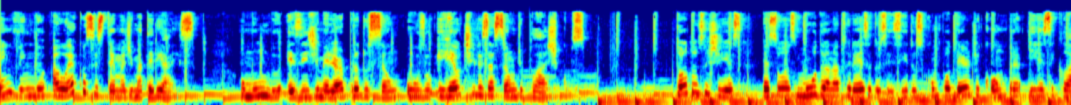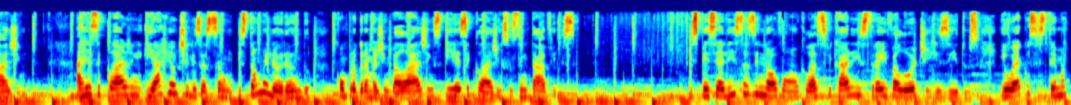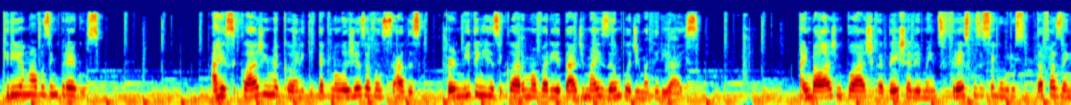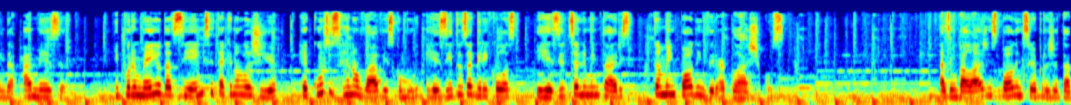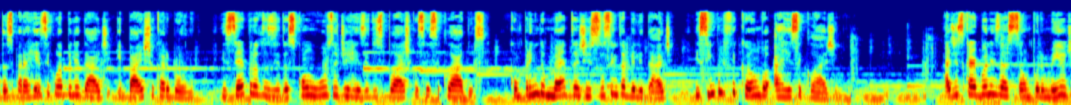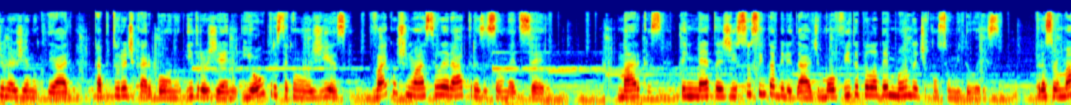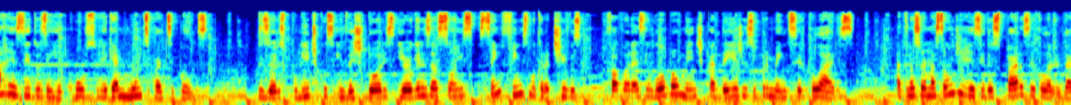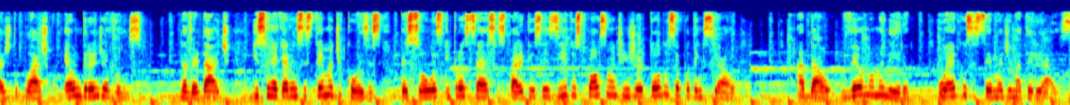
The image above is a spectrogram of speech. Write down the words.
Bem-vindo ao ecossistema de materiais. O mundo exige melhor produção, uso e reutilização de plásticos. Todos os dias, pessoas mudam a natureza dos resíduos com poder de compra e reciclagem. A reciclagem e a reutilização estão melhorando com programas de embalagens e reciclagem sustentáveis. Especialistas inovam ao classificar e extrair valor de resíduos e o ecossistema cria novos empregos. A reciclagem mecânica e tecnologias avançadas permitem reciclar uma variedade mais ampla de materiais. A embalagem plástica deixa alimentos frescos e seguros da fazenda à mesa. E por meio da ciência e tecnologia, recursos renováveis como resíduos agrícolas e resíduos alimentares também podem virar plásticos. As embalagens podem ser projetadas para reciclabilidade e baixo carbono e ser produzidas com o uso de resíduos plásticos reciclados, cumprindo metas de sustentabilidade e simplificando a reciclagem. A descarbonização por meio de energia nuclear, captura de carbono, hidrogênio e outras tecnologias vai continuar a acelerar a transição net zero. Marcas têm metas de sustentabilidade movida pela demanda de consumidores. Transformar resíduos em recurso requer muitos participantes. Decisores políticos, investidores e organizações sem fins lucrativos favorecem globalmente cadeias de suprimentos circulares. A transformação de resíduos para a circularidade do plástico é um grande avanço. Na verdade, isso requer um sistema de coisas, pessoas e processos para que os resíduos possam atingir todo o seu potencial. A DAO vê uma maneira: o ecossistema de materiais.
